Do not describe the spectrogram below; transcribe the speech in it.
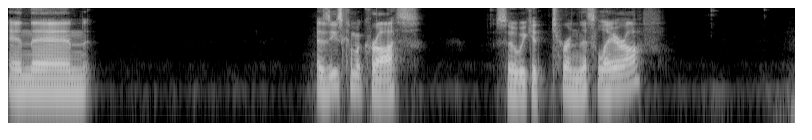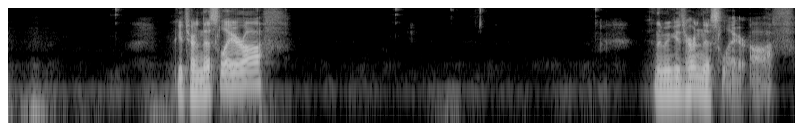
And then as these come across, so we could turn this layer off. We could turn this layer off. And then we could turn this layer off.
